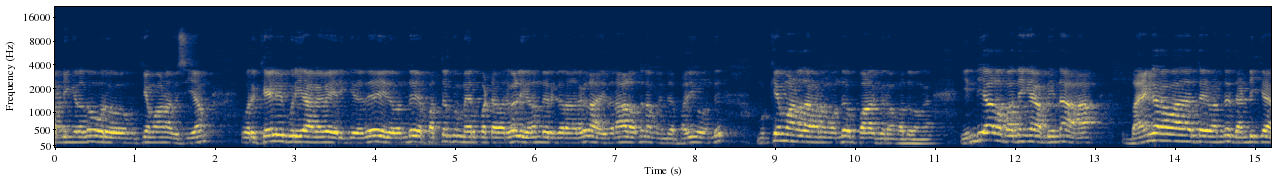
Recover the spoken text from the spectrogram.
அப்படிங்கிறதும் ஒரு முக்கியமான விஷயம். ஒரு கேள்விக்குறியாகவே இருக்கிறது. இது வந்து பத்துக்கும் மேற்பட்டவர்கள் இறந்து இருக்கிறார்கள் இதனால் வந்து நம்ம இந்த பதிவு வந்து முக்கியமானதாக நம்ம வந்து பார்க்கிறோம் அதுவங்க இந்தியாவில் பார்த்தீங்க அப்படின்னா பயங்கரவாதத்தை வந்து தண்டிக்க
